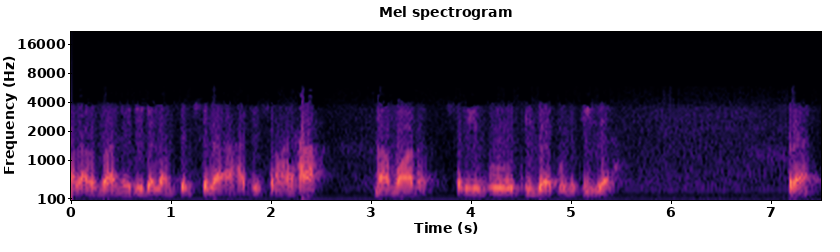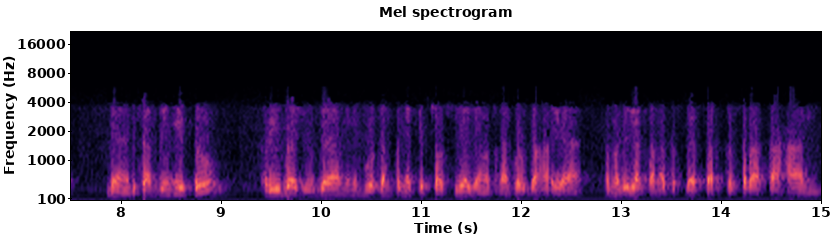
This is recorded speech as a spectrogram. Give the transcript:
disahkan oleh Al Albani di dalam silsilah hadis sahihah nomor 1033. Ya. Nah, di samping itu riba juga menimbulkan penyakit sosial yang sangat berbahaya karena dilakukan atas dasar keserakahan,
